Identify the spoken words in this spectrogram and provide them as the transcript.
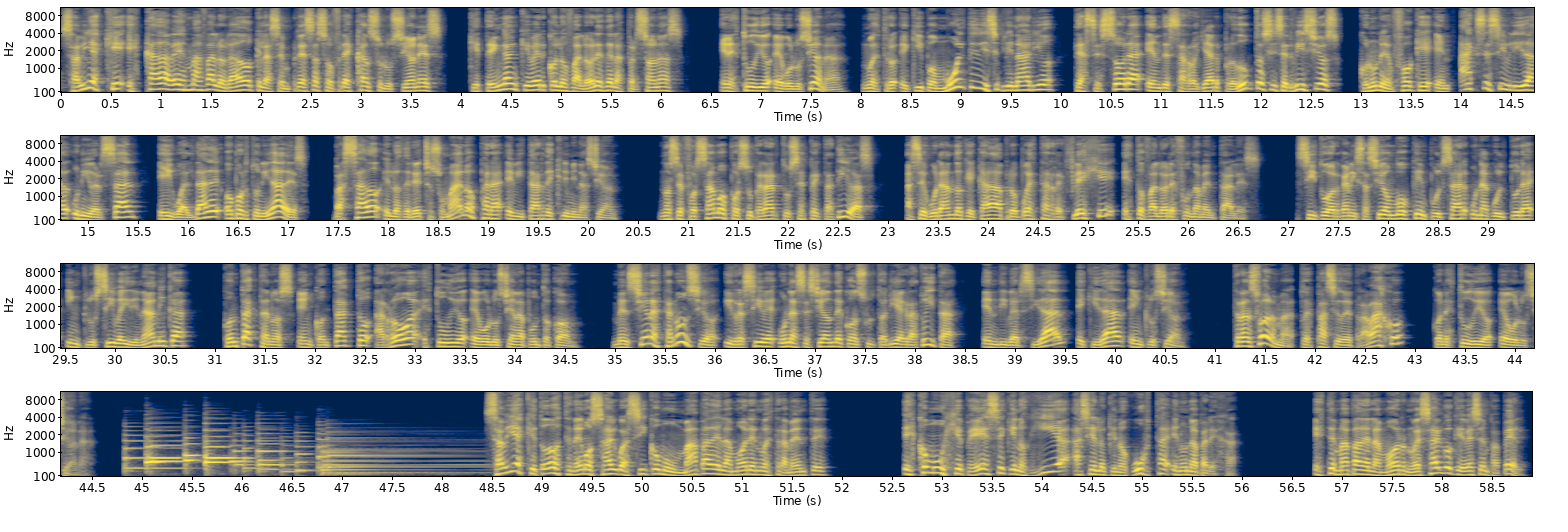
¿Sabías que es cada vez más valorado que las empresas ofrezcan soluciones que tengan que ver con los valores de las personas? En Estudio Evoluciona, nuestro equipo multidisciplinario te asesora en desarrollar productos y servicios con un enfoque en accesibilidad universal e igualdad de oportunidades, basado en los derechos humanos para evitar discriminación. Nos esforzamos por superar tus expectativas, asegurando que cada propuesta refleje estos valores fundamentales. Si tu organización busca impulsar una cultura inclusiva y dinámica, contáctanos en contacto estudioevoluciona.com. Menciona este anuncio y recibe una sesión de consultoría gratuita en diversidad, equidad e inclusión. Transforma tu espacio de trabajo con Estudio Evoluciona. ¿Sabías que todos tenemos algo así como un mapa del amor en nuestra mente? Es como un GPS que nos guía hacia lo que nos gusta en una pareja. Este mapa del amor no es algo que ves en papel,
